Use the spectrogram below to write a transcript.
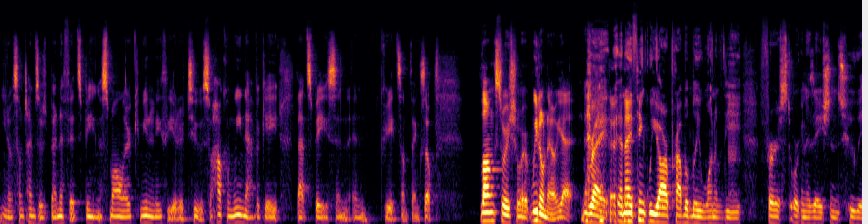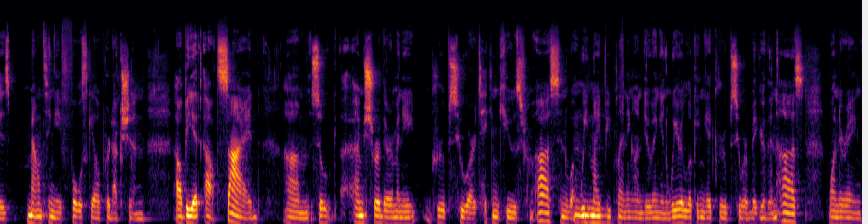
you know sometimes there's benefits being a smaller community theater too. So how can we navigate that space and and create something? So long story short we don't know yet. Right. And i think we are probably one of the first organizations who is mounting a full scale production albeit outside um, so I'm sure there are many groups who are taking cues from us and what mm-hmm. we might be mm-hmm. planning on doing, and we're looking at groups who are bigger than us, wondering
